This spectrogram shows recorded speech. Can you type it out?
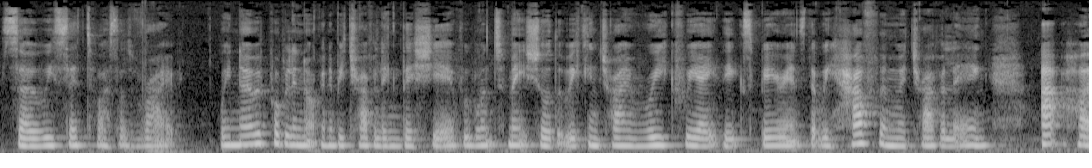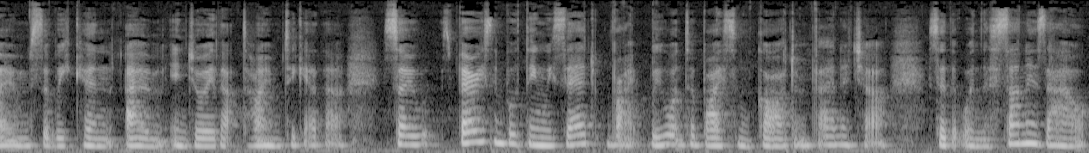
So we said to ourselves, right, we know we're probably not going to be traveling this year. We want to make sure that we can try and recreate the experience that we have when we're traveling at home so we can um, enjoy that time together. So, it's a very simple thing we said right, we want to buy some garden furniture so that when the sun is out,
